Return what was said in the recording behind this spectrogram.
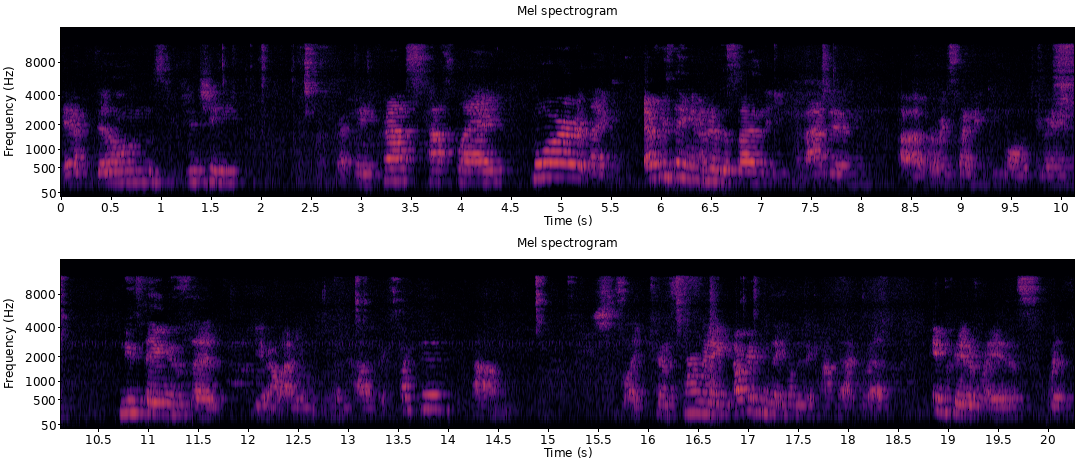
fan films, Vinci, correctly press, cosplay, more like everything under the sun that you can imagine. Uh, we're always finding people doing new things that you know I didn't even have expected. Um, just like transforming everything they come into contact with in creative ways with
